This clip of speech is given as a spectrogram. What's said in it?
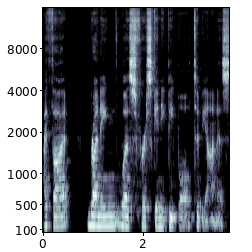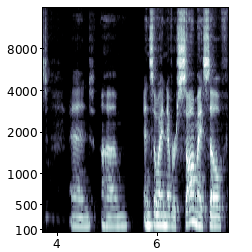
I thought running was for skinny people, to be honest. And um, and so I never saw myself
